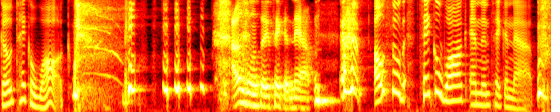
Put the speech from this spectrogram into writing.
go take a walk. I was to say take a nap. also, take a walk and then take a nap.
